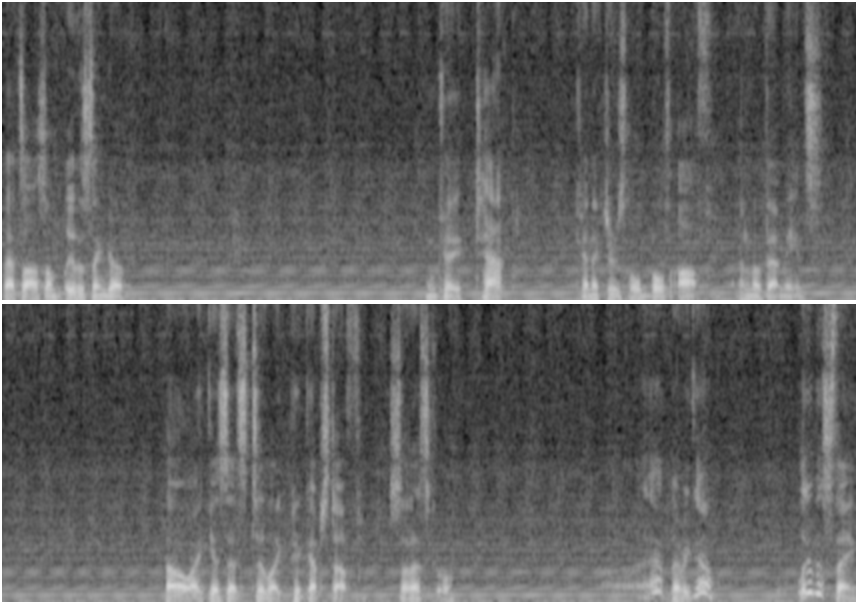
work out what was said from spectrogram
That's awesome. Look at this thing go. Okay, tap. Connectors hold both off. I don't know what that means. Oh, I guess that's to like pick up stuff. So that's cool. Uh, there we go. Look at this thing.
